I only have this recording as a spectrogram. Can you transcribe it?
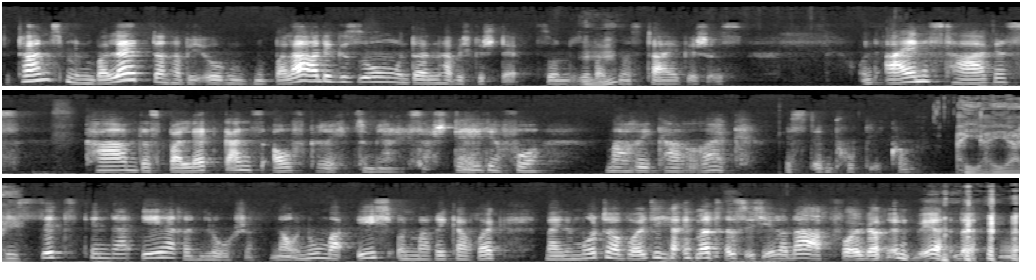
getanzt mit einem Ballett, dann habe ich irgendeine Ballade gesungen und dann habe ich gesteppt, so, so was Mhm. Nostalgisches. Und eines Tages kam das Ballett ganz aufgeregt zu mir und ich sage, stell dir vor, Marika Röck ist im Publikum. Die Eieiei. sitzt in der Ehrenloge. Na, nun mal ich und Marika Röck. Meine Mutter wollte ja immer, dass ich ihre Nachfolgerin werde.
